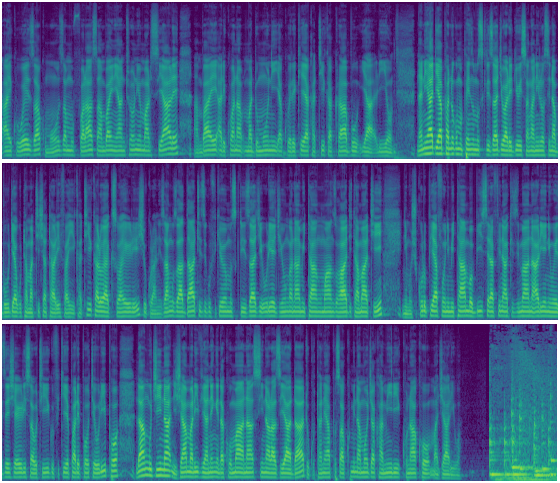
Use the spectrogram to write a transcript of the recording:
haikuweza kumuuza mfaransa ambaye ni Antonio Martial ambaye alikuwa na madumuni ya kuelekea katika klabu ya Lyon. Na ni hadi hapa ndugu mpenzi msikilizaji wa redio Isanganiro sina budi ya kutamatisha taarifa hii. Katika lugha ya Kiswahili shukrani zangu za dhati zikufikiwe msikilizaji uliyejiunga na mitangu mwanzo hadi tamati. Nimshukuru pia fundi mitambo Bi Serafina Akizimana aliyeniwezesha ili sauti hii kufikie pale pote ulipo. Langu jina ni Livia Nengenda Kumana sina la ziada. Tukutane hapo saa 11 kamili kunako majaliwa. Isanganiro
